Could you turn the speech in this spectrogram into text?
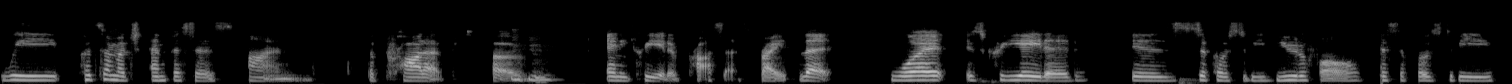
we put so much emphasis on the product of mm-hmm. any creative process, right? That what is created is supposed to be beautiful, is supposed to be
